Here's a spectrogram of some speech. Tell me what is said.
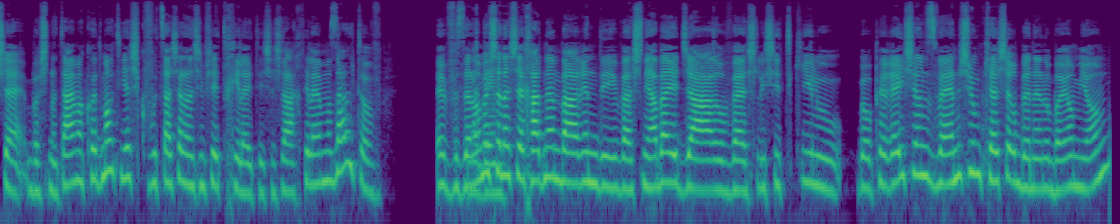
שבשנתיים הקודמות יש קבוצה של אנשים שהתחילה איתי, ששלחתי להם מזל טוב. אה, וזה לא מדהים. לא משנה שאחד מהם ב-R&D והשנייה ב-HR והשלישית כאילו באופריישנס ואין שום קשר בינינו ביום יום.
